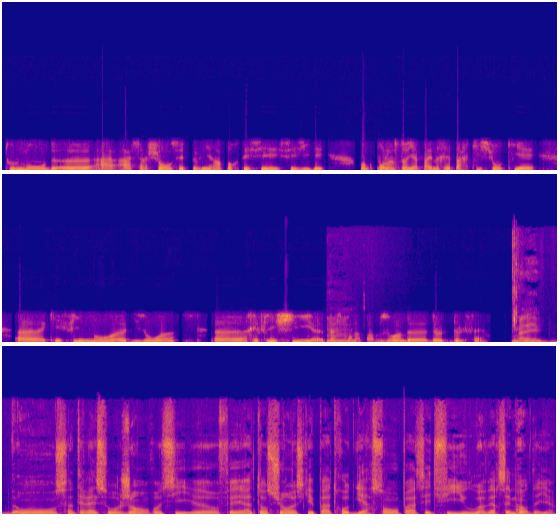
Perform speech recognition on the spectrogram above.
Tout le monde euh, a, a, sa chance et peut venir apporter ses, ses idées. Donc, pour l'instant, il n'y a pas une répartition qui est euh, qui est finement, disons, euh, réfléchi, parce mmh. qu'on n'a pas besoin de, le faire. on s'intéresse au genre aussi, on fait attention à ce qu'il n'y ait pas trop de garçons, pas assez de filles, ou inversement d'ailleurs.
